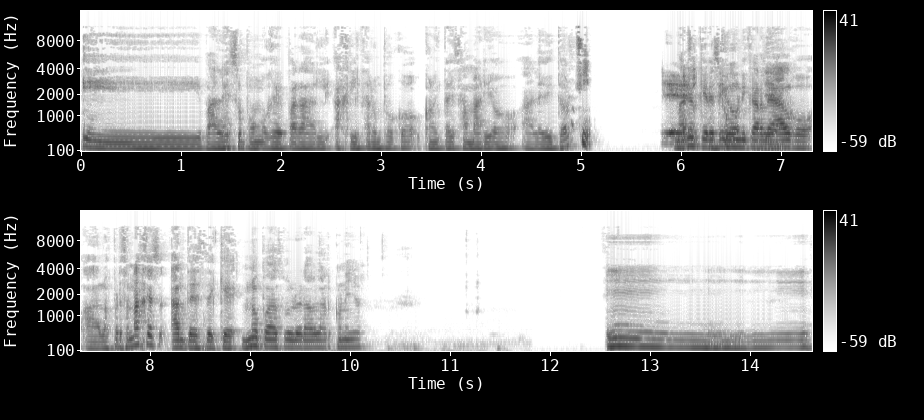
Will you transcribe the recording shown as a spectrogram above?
Y vale, supongo que para agilizar un poco conectáis a Mario al editor. Sí. Mario, ¿quieres Digo, comunicarle algo a los personajes antes de que no puedas volver a hablar con ellos? Mm.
